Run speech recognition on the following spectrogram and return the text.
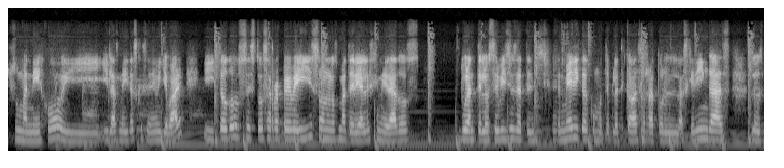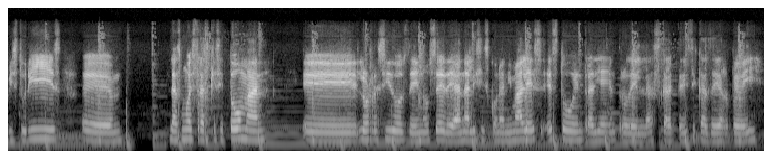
su manejo y, y, las medidas que se deben llevar. Y todos estos RPBI son los materiales generados durante los servicios de atención médica, como te platicaba hace rato, las jeringas, los bisturís, eh, las muestras que se toman, eh, los residuos de, no sé, de análisis con animales, esto entraría dentro de las características de RPBI.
